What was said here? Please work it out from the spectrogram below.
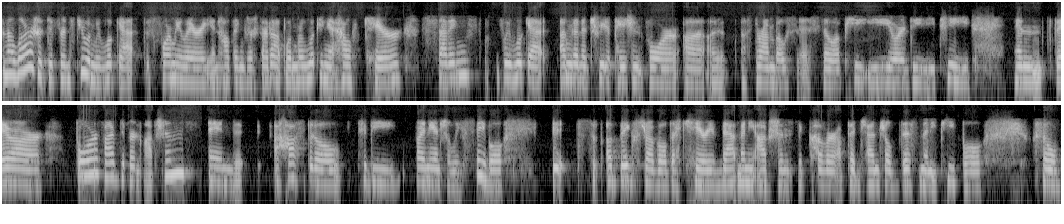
and a larger difference too when we look at this formulary and how things are set up. When we're looking at health care settings, if we look at I'm going to treat a patient for uh, a, a thrombosis, so a PE or a DVT, and there are four or five different options, and a hospital to be financially stable it's a big struggle to carry that many options to cover a potential this many people. So,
